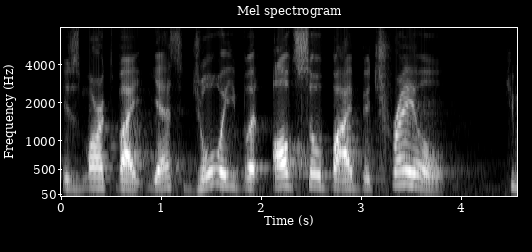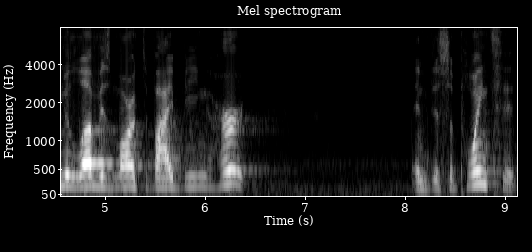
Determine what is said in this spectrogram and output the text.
is marked by, yes, joy, but also by betrayal. Human love is marked by being hurt and disappointed.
